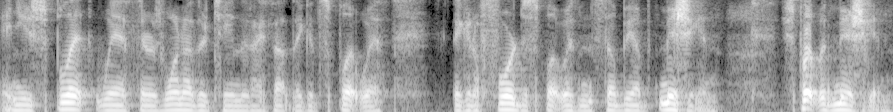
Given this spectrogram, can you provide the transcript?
and you split with, there's one other team that I thought they could split with, they could afford to split with and still be up Michigan. You split with Michigan.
